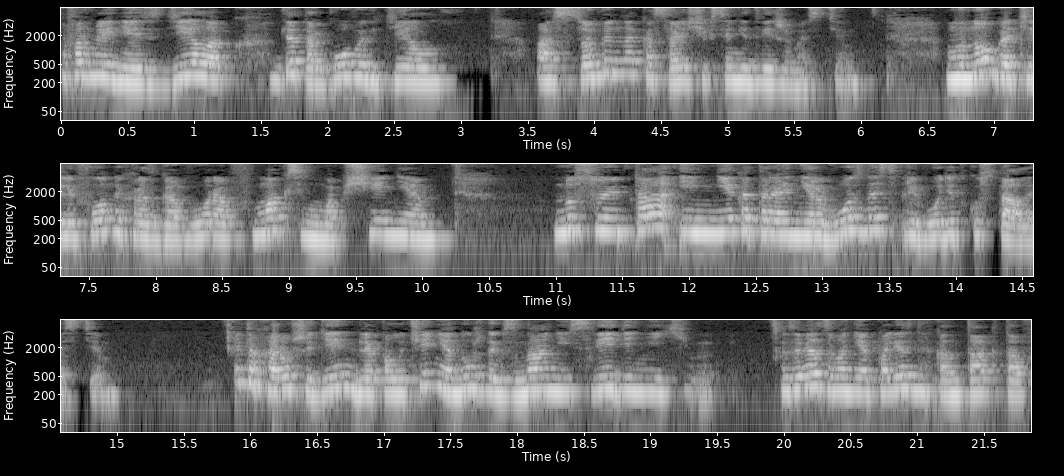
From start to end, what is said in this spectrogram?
оформление сделок, для торговых дел, особенно касающихся недвижимости. Много телефонных разговоров, максимум общения, но суета и некоторая нервозность приводит к усталости. Это хороший день для получения нужных знаний, сведений, завязывания полезных контактов,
